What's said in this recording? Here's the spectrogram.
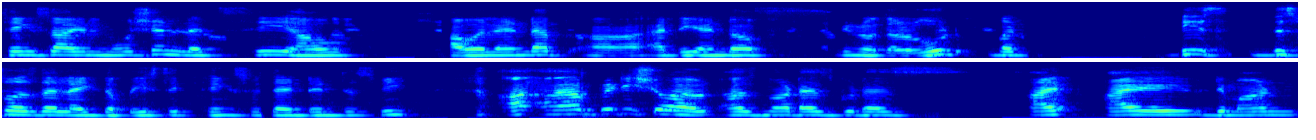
things are in motion. Let's see how i will end up uh, at the end of you know the road. But this this was the like the basic things which i did this week I, I am pretty sure I, I, was not as good as I I demand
